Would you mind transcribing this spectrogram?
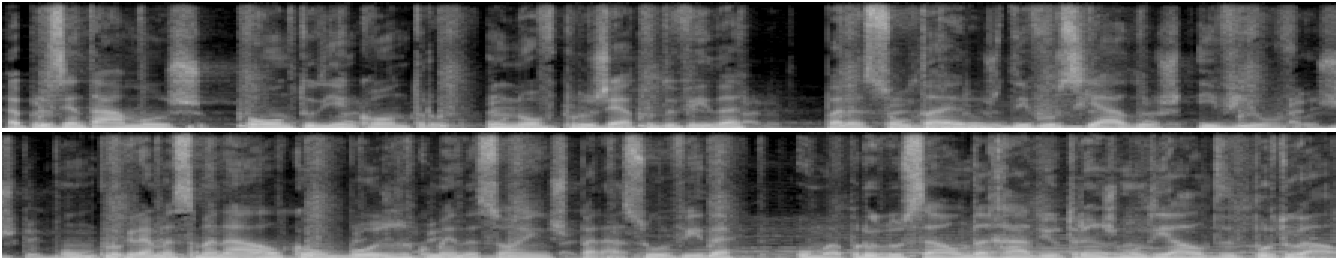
Apresentamos Ponto de Encontro, um novo projeto de vida para solteiros, divorciados e viúvos. Um programa semanal com boas recomendações para a sua vida, uma produção da Rádio Transmundial de Portugal.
